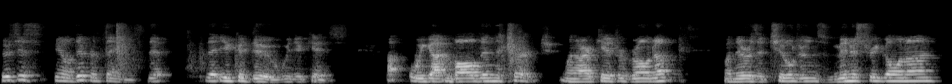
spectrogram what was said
there's just you know different things that that you could do with your kids. Uh, we got involved in the church when our kids were growing up. When there was a children's ministry going on,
